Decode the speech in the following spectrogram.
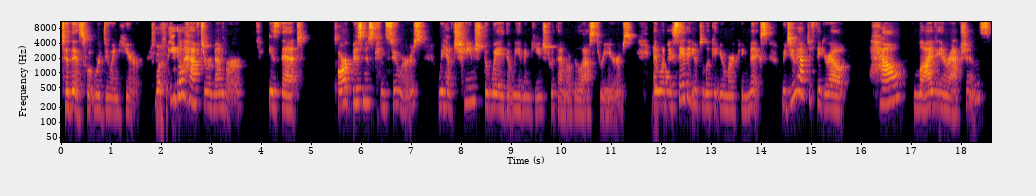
to this what we're doing here. What people have to remember is that our business consumers, we have changed the way that we have engaged with them over the last three years. Yep. And when I say that you have to look at your marketing mix, we do have to figure out how live interactions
